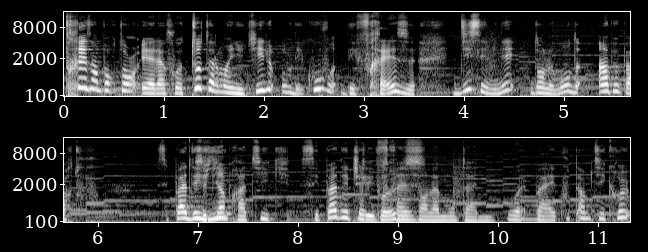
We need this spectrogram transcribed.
très important et à la fois totalement inutile, on découvre des fraises disséminées dans le monde un peu partout. C'est pas des C'est bien pratique. c'est pas des Des checkpoints. fraises dans la montagne. Ouais, bah écoute, un petit creux,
